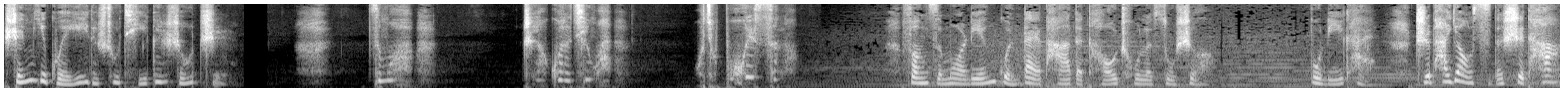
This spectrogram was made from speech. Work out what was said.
神秘诡异的竖起一根手指。子墨，这要过了今晚。我就不会死了。方子墨连滚带爬的逃出了宿舍，不离开，只怕要死的是他，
